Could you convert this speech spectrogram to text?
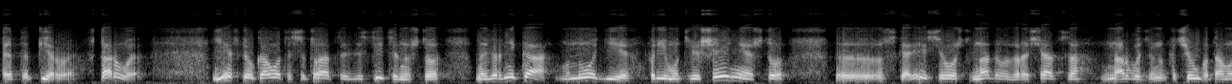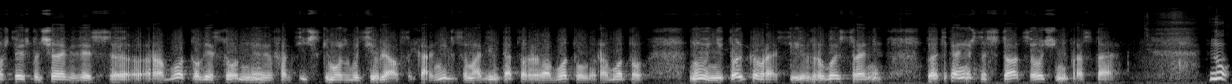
Это первое. Второе. Если у кого-то ситуация действительно, что наверняка многие примут решение, что, э, скорее всего, что надо возвращаться на родину. Почему? Потому что если человек здесь э, работал, если он фактически, может быть, являлся кормильцем, один, который работал, работал, ну, не только в России, в другой стране, то это, конечно, ситуация очень непростая. Ну,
